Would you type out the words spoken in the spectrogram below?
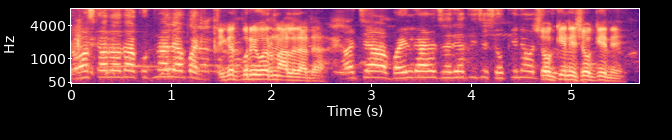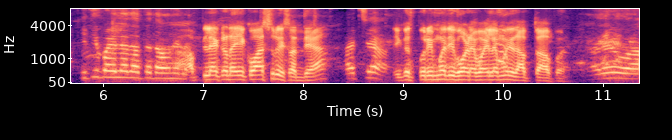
नमस्कार दादा कुठून आले आपण? इगतपुरीवरून आलो दादा. अच्छा बैलगाड्या शर्यतीचे शौकीन आहे वाटतं शौकीने शौकीने तुम्ही. किती बैल धावणीला? आपल्याकडे एक वासरू आहे सध्या. अच्छा. इगतपुरी मध्ये घोड्या बैलामध्ये दाबतो आपण. अरे वा.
